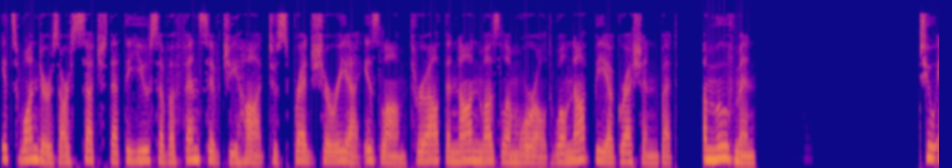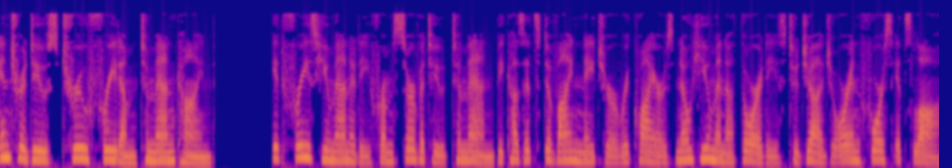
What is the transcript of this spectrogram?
Its wonders are such that the use of offensive jihad to spread Sharia Islam throughout the non-Muslim world will not be aggression but a movement to introduce true freedom to mankind. It frees humanity from servitude to man because its divine nature requires no human authorities to judge or enforce its law.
